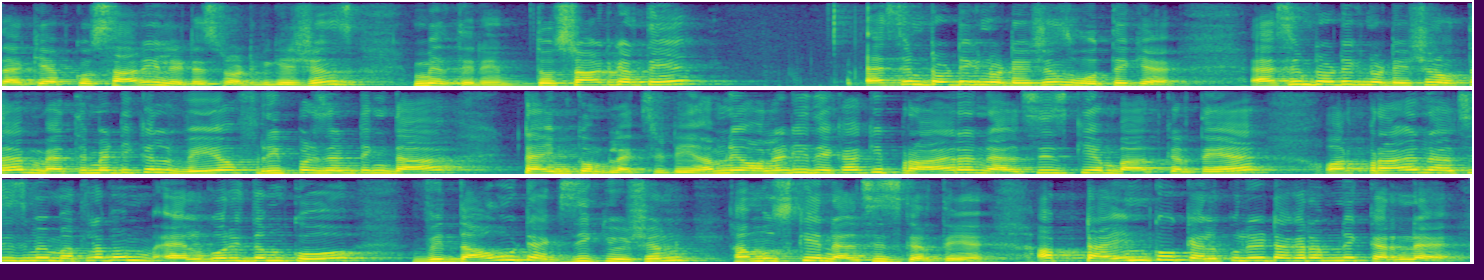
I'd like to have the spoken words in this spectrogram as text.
ताकि आपको सारी लेटेस्ट नोटिफिकेशन मिलती रहे। तो स्टार्ट करते हैं। एसिम्टोटिक नोटेशन होते क्या है? एसिम्टोटिक नोटेशन होता है mathematical way of representing the time complexity हमने ऑलरेडी देखा कि प्रायर एनालिसिस की हम बात करते हैं और प्रायर एनालिसिस में मतलब हम एल्गोरिदम को विदाउट एग्जीक्यूशन हम उसके एनालिसिस करते हैं। अब टाइम को कैलकुलेट अगर हमने करना है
